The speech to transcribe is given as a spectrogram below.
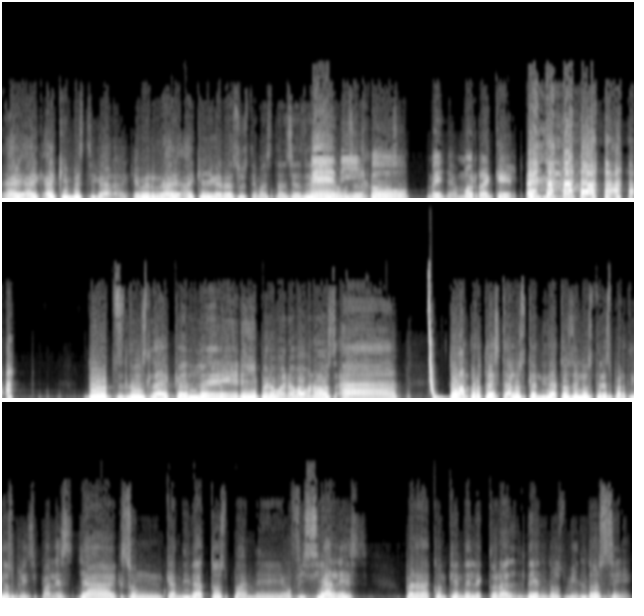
hay, hay, hay que investigar, hay que ver, hay, hay que llegar a las últimas instancias de Me dijo, me llamó Raquel. Dudes lose like a lady. Pero bueno, vámonos a... Toman protesta los candidatos de los tres partidos principales, ya son candidatos pa- eh, oficiales para la contienda electoral del 2012.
